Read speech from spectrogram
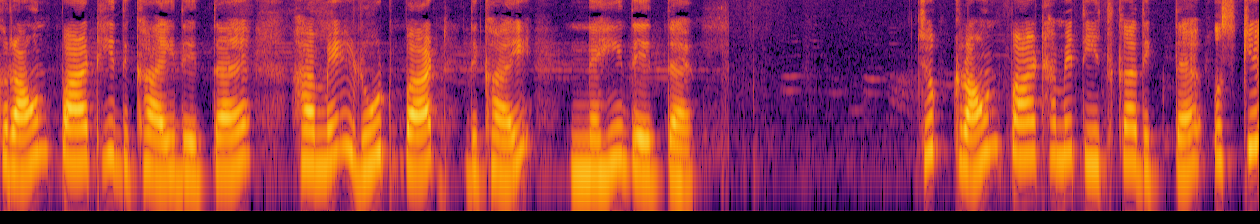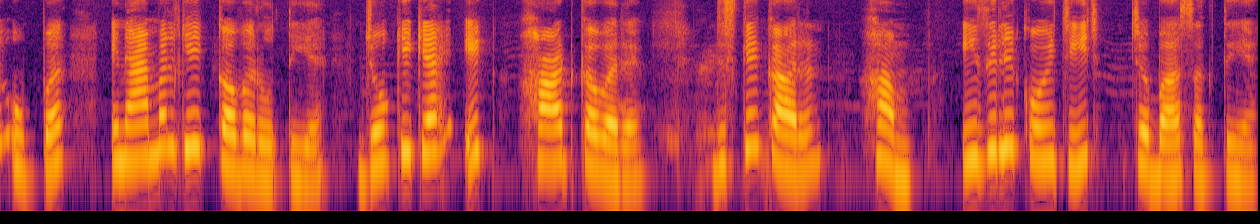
क्राउन पार्ट ही दिखाई देता है, हमें रूट पार्ट दिखाई नहीं देता है। जो क्राउन पार्ट हमें तीत का दिखता है, उसके ऊपर इनामल की कवर होती है, जो कि क्या है? एक हार्ड कवर है, जिसके कारण हम इजीली कोई चीज़ चबा सकते हैं।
